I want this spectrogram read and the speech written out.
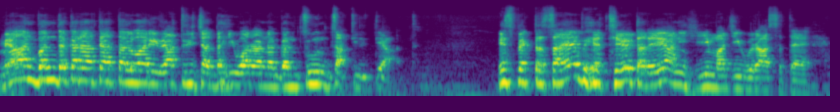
म्यान बंद करा त्या तलवारी रात्रीच्या दहिवारानं गंजून जातील त्यात. इन्स्पेक्टर साहेब हे थिएटर आहे आणि ही माझी विरासत आहे.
